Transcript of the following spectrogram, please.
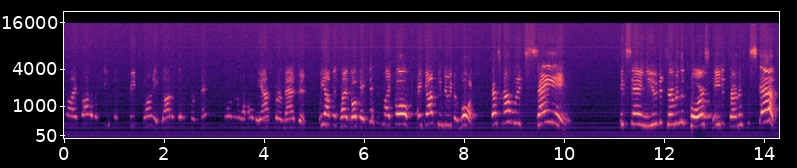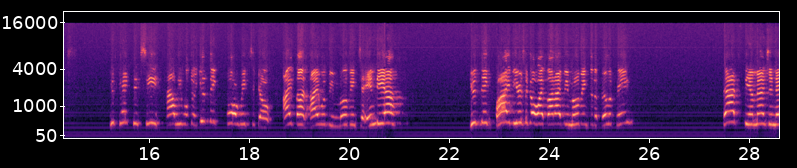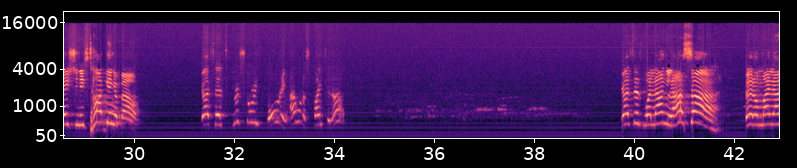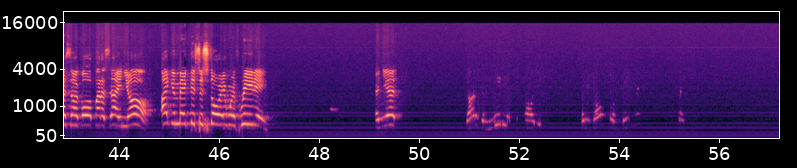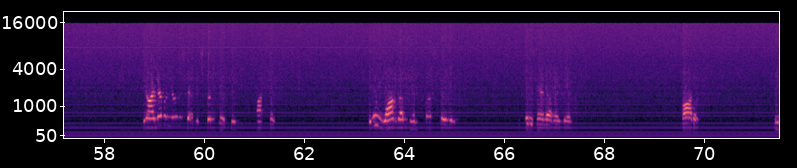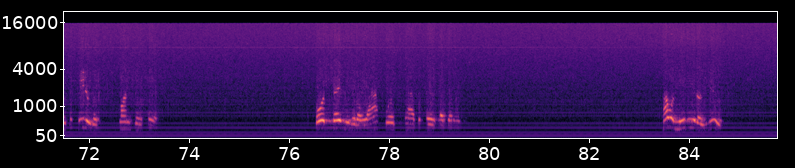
You know, I thought of Ephesians 3.20. God has given for many more than all we ask or imagine. We oftentimes go, okay, this is my goal, and God can do even more. That's not what it's saying. It's saying you determine the course, He determines the steps. You can't conceive how he will do it. You think four weeks ago I thought I would be moving to India? You think five years ago I thought I'd be moving to the Philippines? That's the imagination he's talking about. God says, Your story's boring. I want to spice it up. God says, Walang lasa. Pero may lasa ako para sa inyo. I can make this a story worth reading. And yet, God is immediate to but He's also immediate to you. Know, I never noticed that in the scripture. He didn't walk up to him frustrated put his hand out like this. Father. Peter was plunging forth. Lord, save me with the last words you have before his head went How immediate are you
